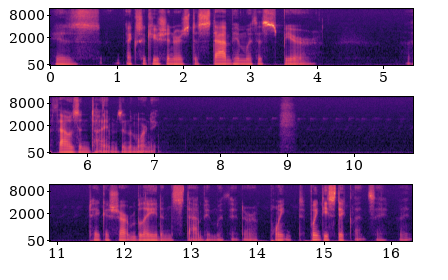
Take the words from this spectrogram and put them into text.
his executioners to stab him with a spear a thousand times in the morning. Take a sharp blade and stab him with it, or a point, pointy stick, let's say, right?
